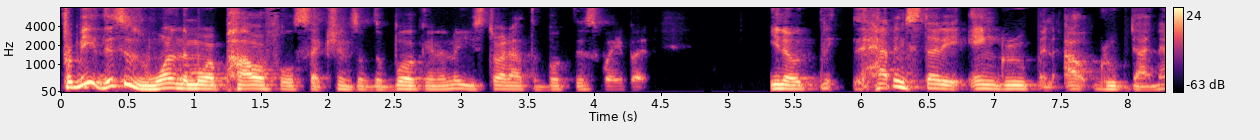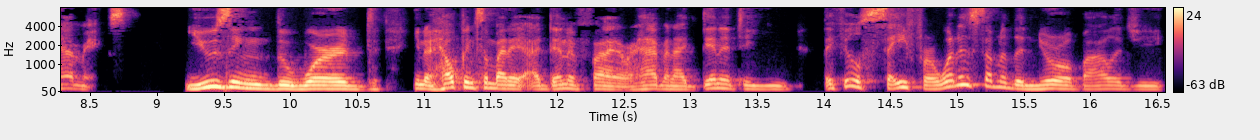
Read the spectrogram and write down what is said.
For me, this is one of the more powerful sections of the book. And I know you start out the book this way, but you know, having studied in group and out group dynamics, using the word, you know, helping somebody identify or have an identity, they feel safer. What is some of the neurobiology?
